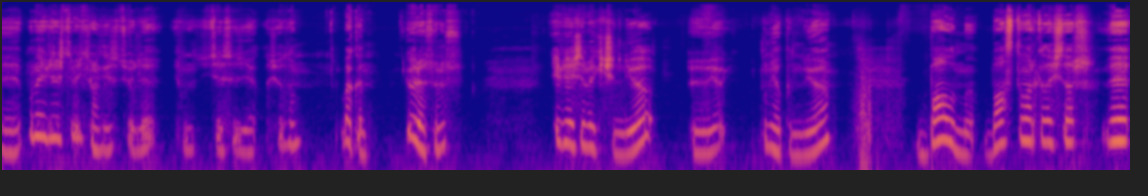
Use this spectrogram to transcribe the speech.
Ee, bunu evcilleştirmek için arkadaşlar şöyle sessizce yaklaşalım. Bakın görüyorsunuz. Evcilleştirmek için diyor. e, bunu yapın diyor. Bal mı? Bastım arkadaşlar ve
